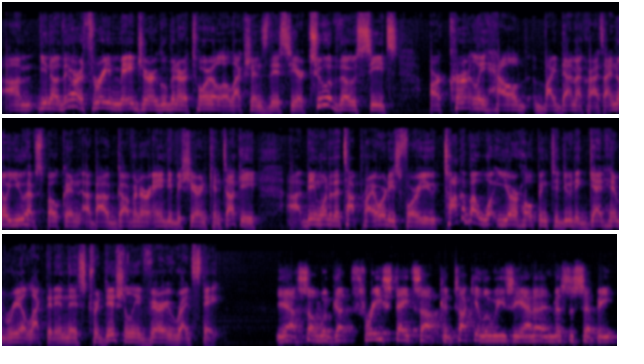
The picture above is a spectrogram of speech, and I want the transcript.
Um, you know, there are three major gubernatorial elections this year. Two of those seats are currently held by Democrats. I know you have spoken about Governor Andy Beshear in Kentucky uh, being one of the top priorities for you. Talk about what you're hoping to do to get him reelected in this traditionally very red state. Yeah, so we've got three states up Kentucky, Louisiana, and Mississippi.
